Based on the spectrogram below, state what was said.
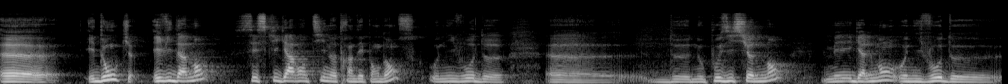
et donc, évidemment, c'est ce qui garantit notre indépendance au niveau de, euh, nos positionnements, mais également au niveau de,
